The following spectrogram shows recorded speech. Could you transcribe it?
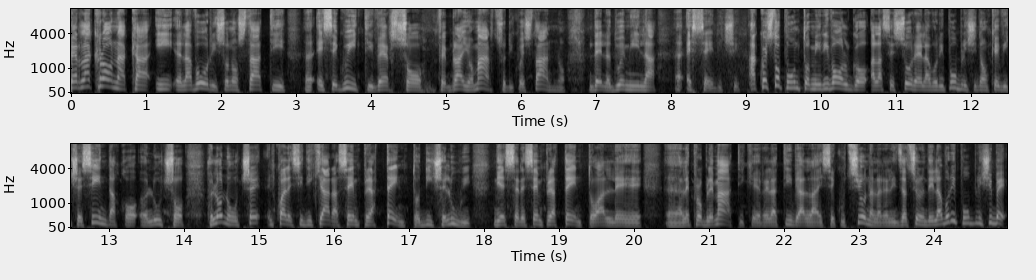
Per la cronaca i eh, lavori sono stati eh, eseguiti verso febbraio-marzo di quest'anno del 2016. A questo punto mi rivolgo all'assessore ai lavori pubblici, nonché vice sindaco eh, Lucio Lonuce, il quale si dichiara sempre attento, dice lui, di essere sempre attento alle, eh, alle problematiche relative alla esecuzione, alla realizzazione dei lavori pubblici. Beh,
